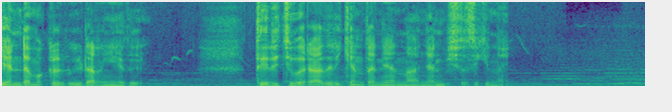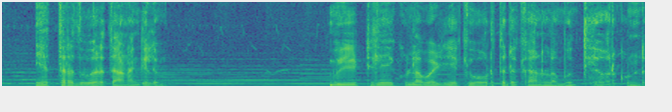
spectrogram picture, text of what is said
എന്റെ മക്കൾ വീടിറങ്ങിയത് തിരിച്ചു വരാതിരിക്കാൻ തന്നെയെന്നാണ് ഞാൻ വിശ്വസിക്കുന്നത് എത്ര ദൂരത്താണെങ്കിലും വീട്ടിലേക്കുള്ള വഴിയൊക്കെ ഓർത്തെടുക്കാനുള്ള ബുദ്ധി അവർക്കുണ്ട്.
